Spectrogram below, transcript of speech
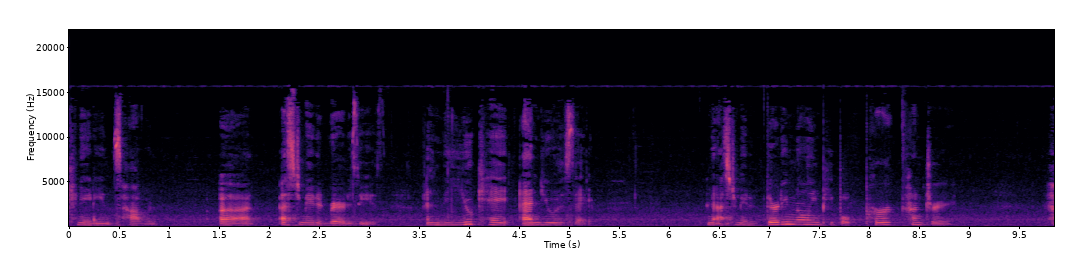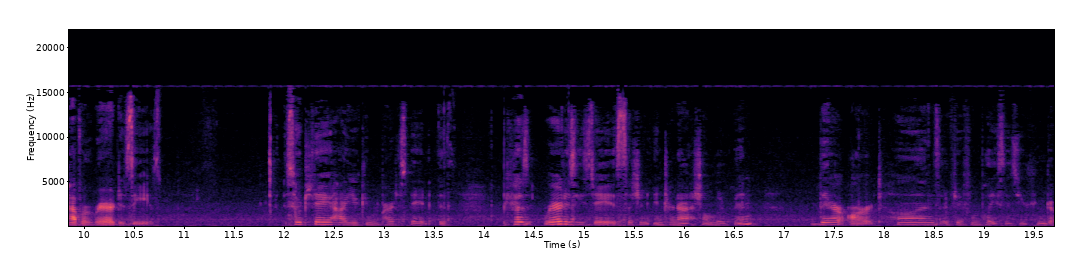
Canadians have uh, estimated rare disease. In the UK and USA, an estimated 30 million people per country have a rare disease. So today how you can participate is because Rare Disease Day is such an international movement, there are tons of different places you can go.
